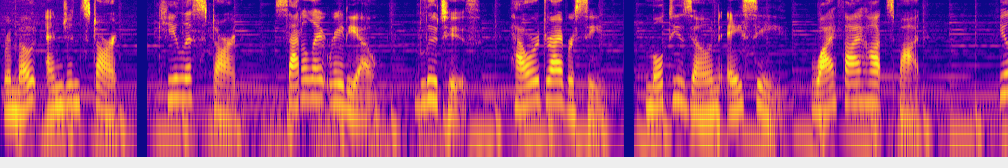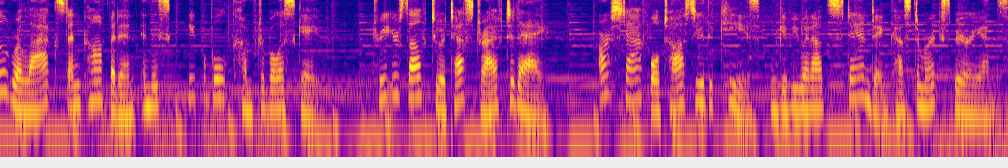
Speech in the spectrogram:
remote engine start, keyless start, satellite radio, Bluetooth, power driver seat, multi-zone AC, Wi-Fi hotspot. Feel relaxed and confident in this capable, comfortable escape. Treat yourself to a test drive today. Our staff will toss you the keys and give you an outstanding customer experience.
